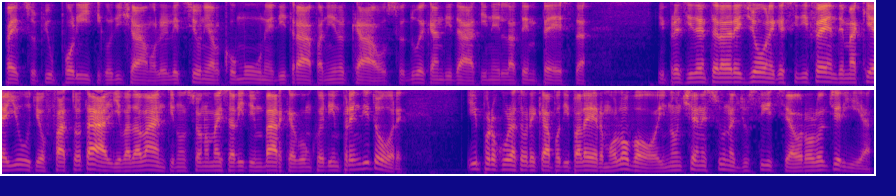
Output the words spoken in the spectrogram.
pezzo più politico, diciamo, le elezioni al comune di Trapani nel caos, due candidati nella tempesta. Il presidente della regione che si difende, ma che aiuti, ho fatto tagli, vado avanti, non sono mai salito in barca con quell'imprenditore. Il procuratore capo di Palermo, lo vuoi, non c'è nessuna giustizia orologeria.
